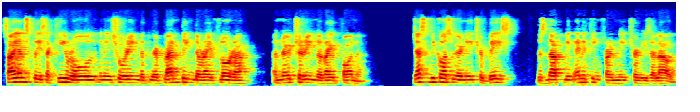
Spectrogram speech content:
Science plays a key role in ensuring that we are planting the right flora and nurturing the right fauna. Just because we are nature-based does not mean anything from nature is allowed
